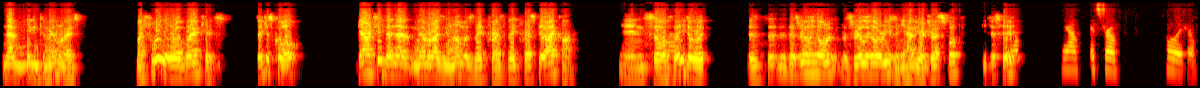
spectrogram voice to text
not needing to memorize, my four-year-old grandkids, they just call. Guaranteed, they're not memorizing the numbers. They press, they press the icon, and so if they do it, there's, there's really no, there's really no reason. You have your address book, you just hit it. Yeah, it's true. Totally true.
